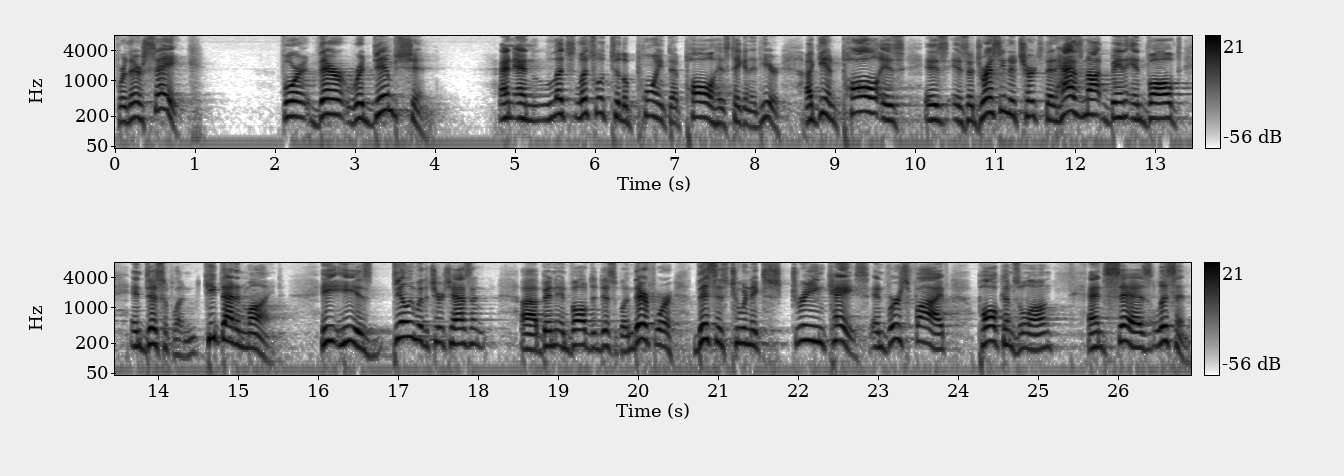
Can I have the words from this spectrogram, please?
For their sake for their redemption. And, and let's, let's look to the point that Paul has taken it here. Again, Paul is, is, is addressing a church that has not been involved in discipline. Keep that in mind. He, he is dealing with a church hasn't uh, been involved in discipline. Therefore, this is to an extreme case. In verse 5, Paul comes along and says, Listen,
